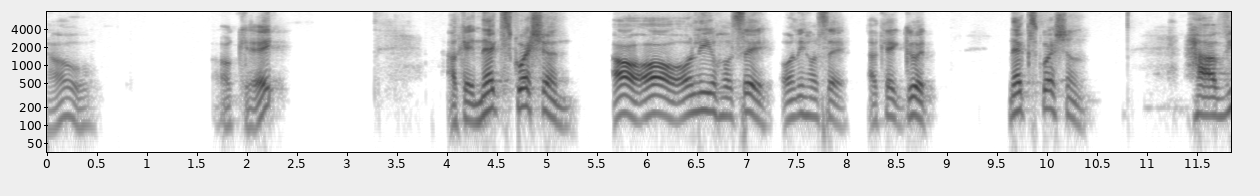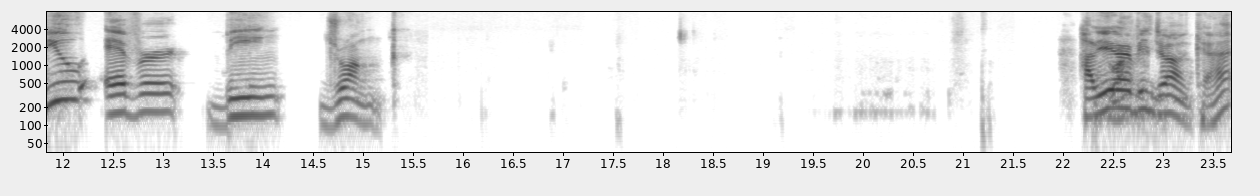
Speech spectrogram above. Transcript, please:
Oh. Okay. Okay, next question. Oh, oh, only Jose, only Jose. Okay, good. Next question. Have you ever been drunk? Have you ever been drunk? Huh?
